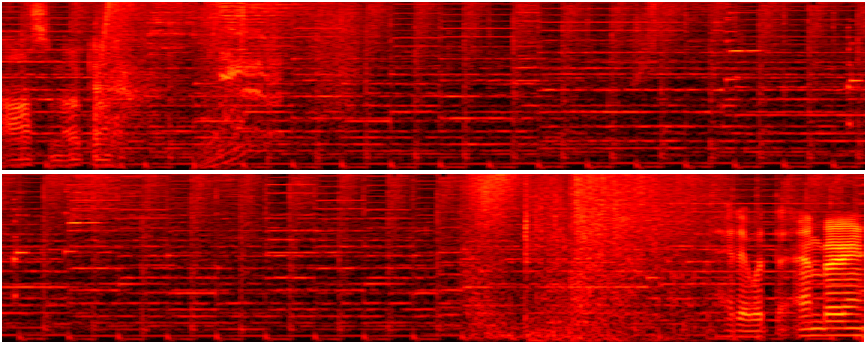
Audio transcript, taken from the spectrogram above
Awesome, okay. Hit it with the ember.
